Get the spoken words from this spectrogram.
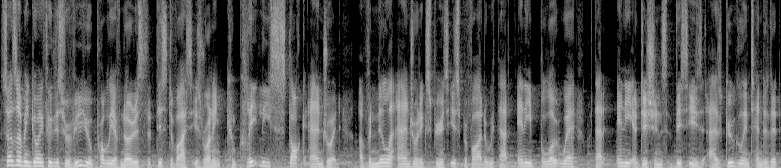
So as I've been going through this review, you'll probably have noticed that this device is running completely stock Android, a vanilla Android experience is provided without any bloatware, without any additions. This is as Google intended it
